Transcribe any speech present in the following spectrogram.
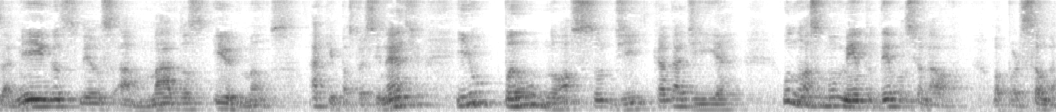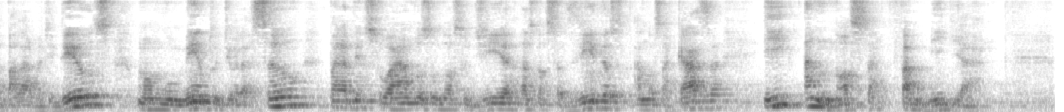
Queridos amigos, meus amados irmãos. Aqui, Pastor Sinésio e o pão nosso de cada dia, o nosso momento devocional, uma porção da palavra de Deus, um momento de oração para abençoarmos o nosso dia, as nossas vidas, a nossa casa e a nossa família.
